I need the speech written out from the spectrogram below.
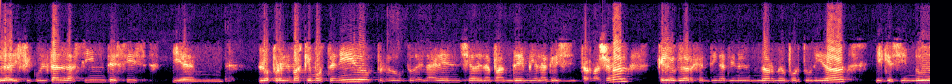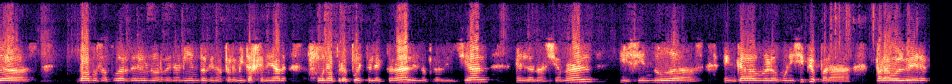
la dificultad en la síntesis y en los problemas que hemos tenido, producto de la herencia de la pandemia, la crisis internacional, creo que la Argentina tiene una enorme oportunidad y que sin dudas vamos a poder tener un ordenamiento que nos permita generar una propuesta electoral en lo provincial, en lo nacional y sin dudas en cada uno de los municipios para, para volver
